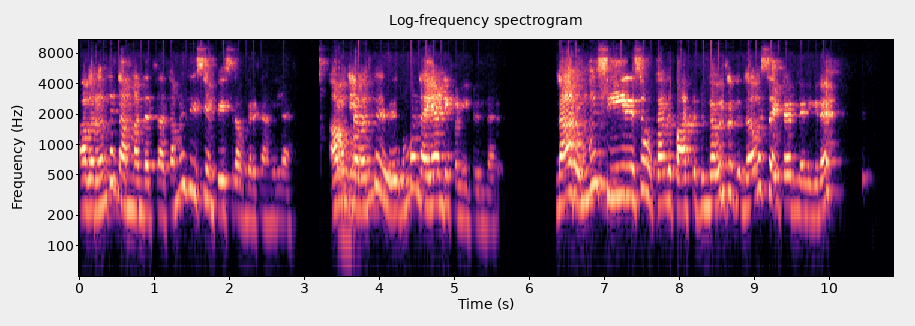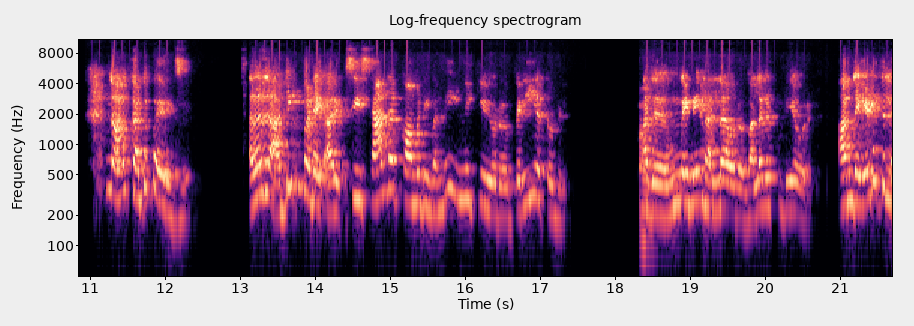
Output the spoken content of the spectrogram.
அவர் வந்து நம்ம அந்த தமிழ் தேசியம் பேசுறவங்க இருக்காங்கல்ல அவங்கள. வந்து ரொம்ப நயாண்டி பண்ணிட்டு இருந்தாரு. நான் ரொம்ப சீரியஸா உட்கார்ந்து பார்த்துட்டு இருந்தேன். அவர் கொஞ்சம் நர்வஸ் ஆயிட்டாருன்னு நினைக்கிறேன். நமக்கு கடுப்பாயிருச்சு. அதாவது அடிப்படை சி ஸ்டாண்டர்ட் காமெடி வந்து இன்னைக்கு ஒரு பெரிய தொழில். அது உண்மையிலேயே நல்ல ஒரு வளரக்கூடிய ஒரு அந்த இடத்துல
